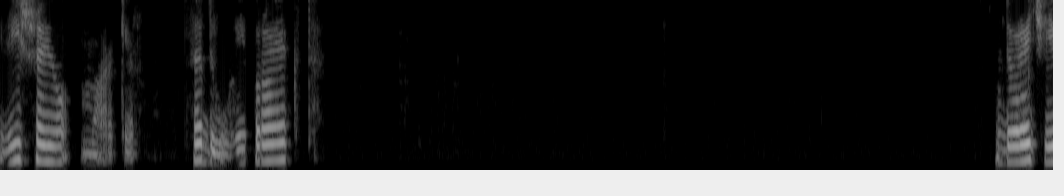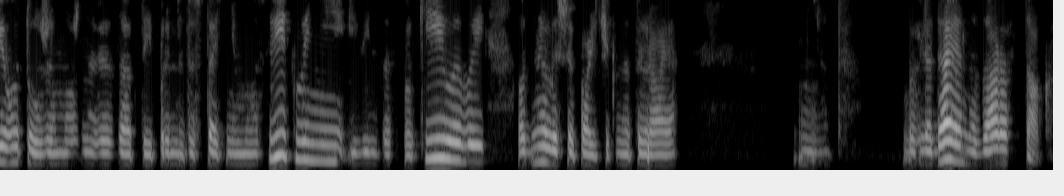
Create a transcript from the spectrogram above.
Вішаю маркер. Це другий проєкт. До речі, його теж можна в'язати і при недостатньому освітленні, і він заспокійливий, одне лише пальчик натирає. От. Виглядає на зараз так.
